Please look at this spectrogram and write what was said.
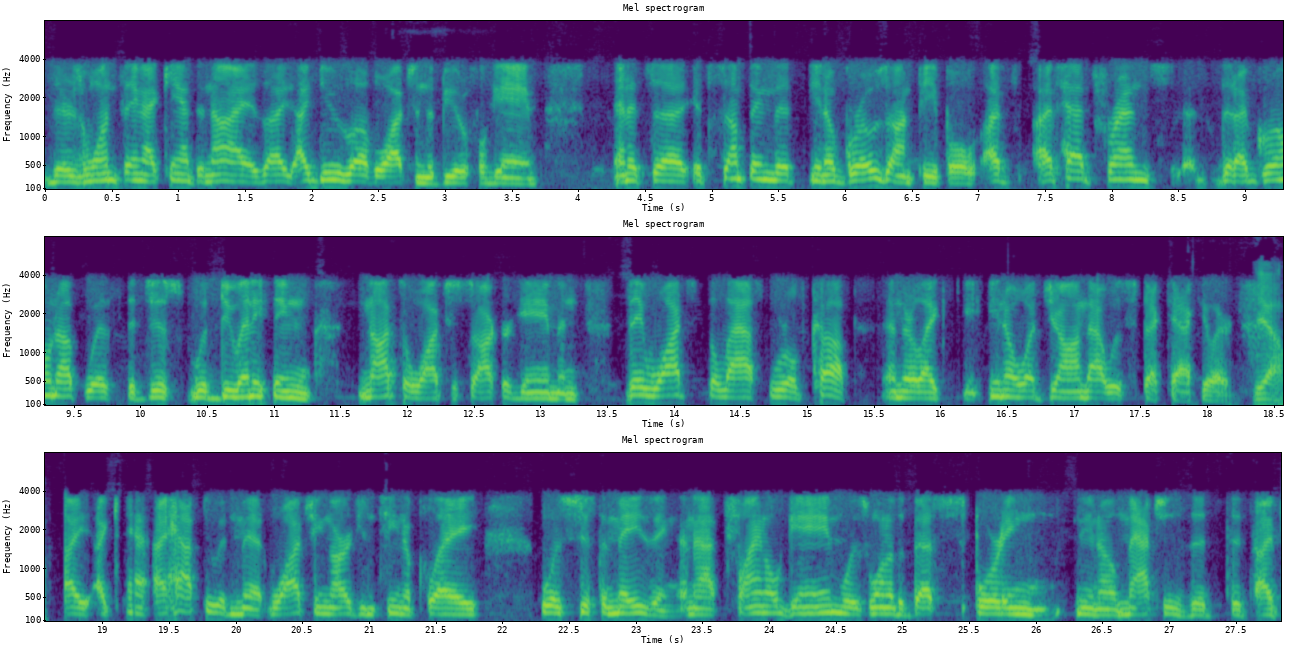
there's one thing I can't deny is I, I do love watching the beautiful game, and it's uh, it's something that you know grows on people. I've I've had friends that I've grown up with that just would do anything not to watch a soccer game, and they watched the last World Cup, and they're like, you know what, John, that was spectacular. Yeah, I I can't I have to admit, watching Argentina play was just amazing. And that final game was one of the best sporting, you know, matches that, that I've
